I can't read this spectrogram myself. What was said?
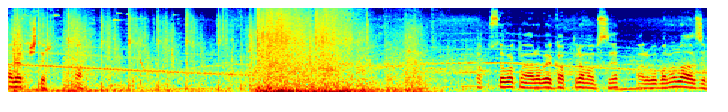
Hadi yapıştır. Al. Bak kusura bakma arabayı kaptıramam size. Araba bana lazım.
